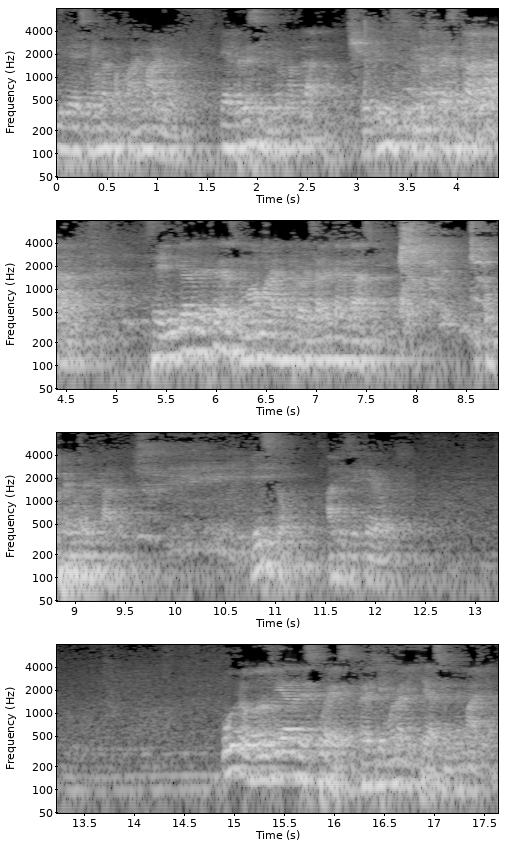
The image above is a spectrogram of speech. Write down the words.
Y le decimos al papá de Mario, él recibió una plata. Él nos presta la plata. 6 millones de pesos, ¿cómo vamos a aprovechar el gangazo? Y compremos el carro. Listo, así se quedó. Uno o dos días después recibimos la liquidación de María.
